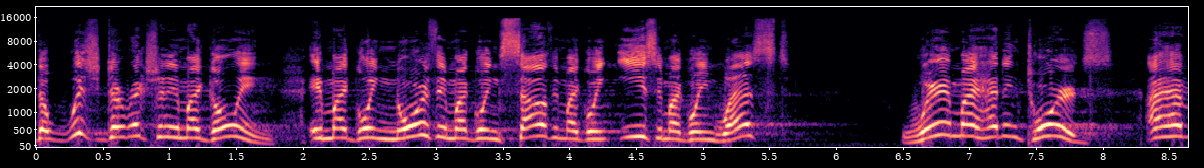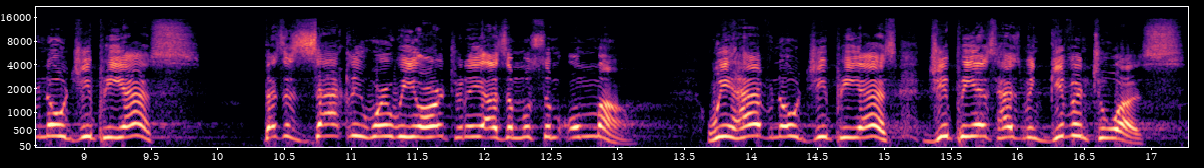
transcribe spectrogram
that which direction am i going? Am i going north? Am i going south? Am i going east? Am i going west? Where am i heading towards? I have no gps that's exactly where we are today as a muslim ummah. We have no gps gps has been given to us.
